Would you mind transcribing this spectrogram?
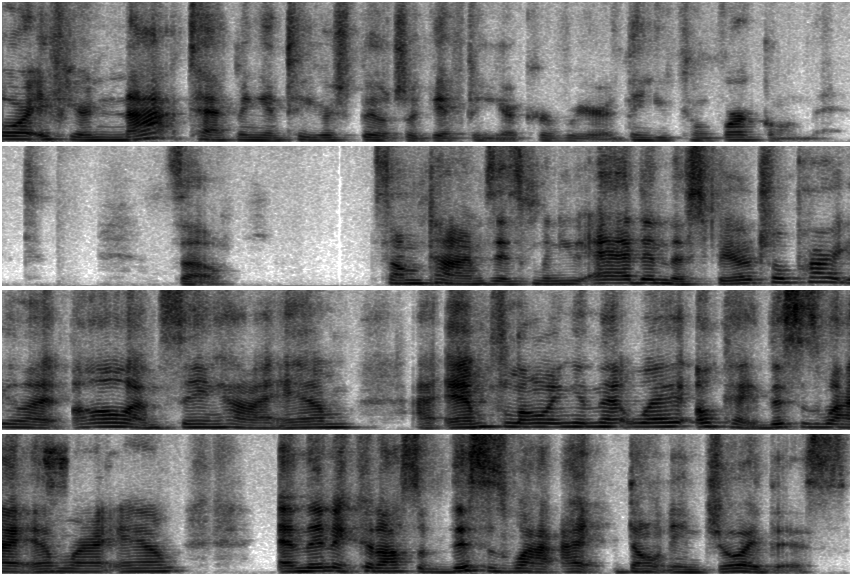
Or if you're not tapping into your spiritual gift in your career, then you can work on that. So sometimes it's when you add in the spiritual part, you're like, oh, I'm seeing how I am. I am flowing in that way. Okay, this is why I am where I am. And then it could also, this is why I don't enjoy this,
